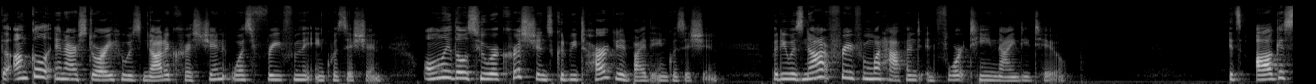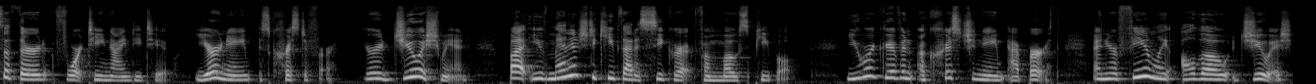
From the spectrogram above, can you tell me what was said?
The uncle in our story who was not a Christian was free from the Inquisition. Only those who were Christians could be targeted by the Inquisition. But he was not free from what happened in 1492. It's August the 3rd, 1492. Your name is Christopher. You're a Jewish man, but you've managed to keep that a secret from most people. You were given a Christian name at birth, and your family, although Jewish,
